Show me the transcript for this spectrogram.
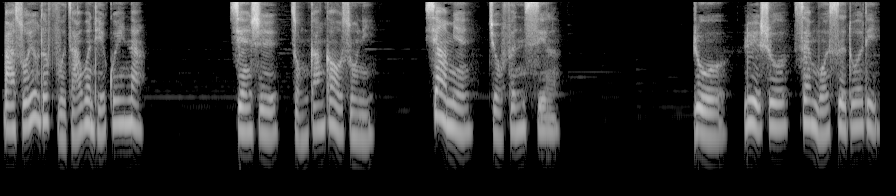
把所有的复杂问题归纳。先是总纲告诉你，下面就分析了。若略说三摩四多地，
